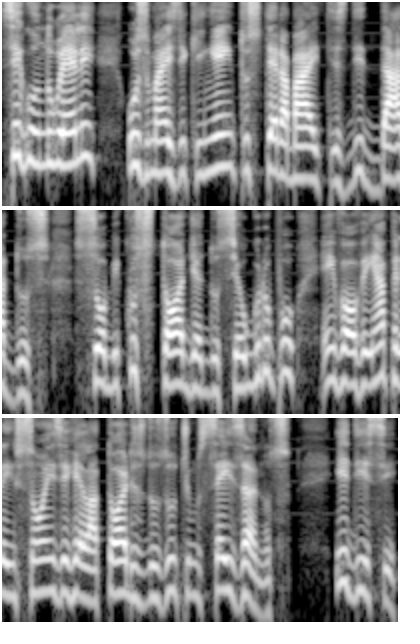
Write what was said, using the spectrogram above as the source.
Segundo ele, os mais de 500 terabytes de dados sob custódia do seu grupo envolvem apreensões e relatórios dos últimos seis anos. E disse:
